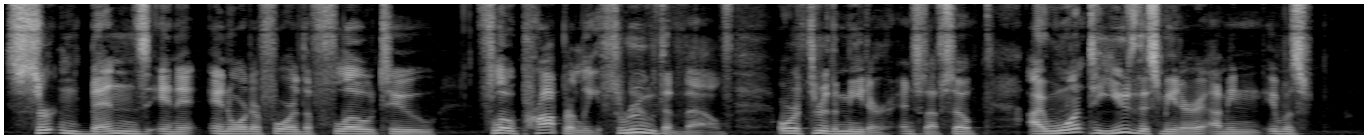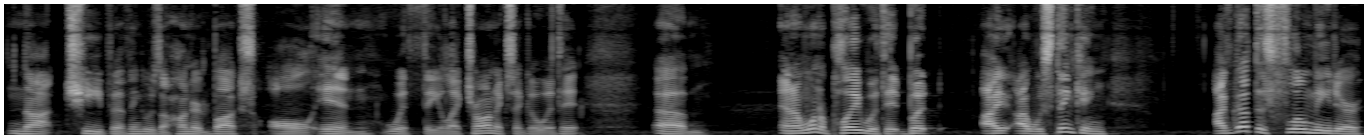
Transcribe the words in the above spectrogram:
certain bends in it in order for the flow to flow properly through the valve or through the meter and stuff. So I want to use this meter. I mean, it was not cheap. I think it was a hundred bucks all in with the electronics that go with it. Um, and I want to play with it, but I, I was thinking I've got this flow meter,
